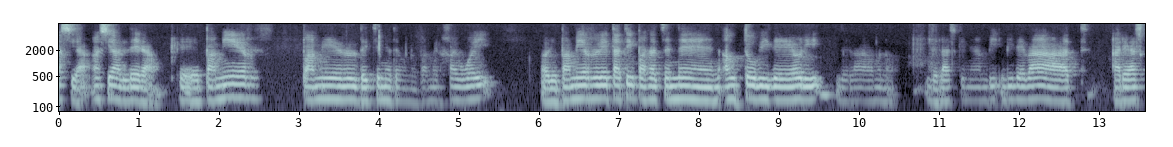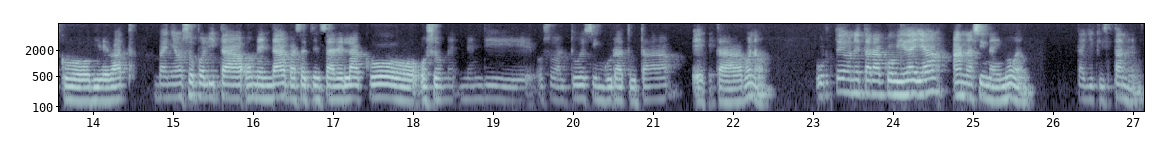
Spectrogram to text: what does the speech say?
Asia, Asia aldera. E, Pamir, Pamir, deitzen jote, bueno, Pamir Highway, hori, Pamirretatik pasatzen den autobide hori, dela, bueno, dela azkenean bide bat, are asko bide bat, baina oso polita omen da, pasatzen zarelako oso mendi oso altu ez inguratuta, eta, bueno, urte honetarako bidaia han hasi nahi nuen, Tajikistanen.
